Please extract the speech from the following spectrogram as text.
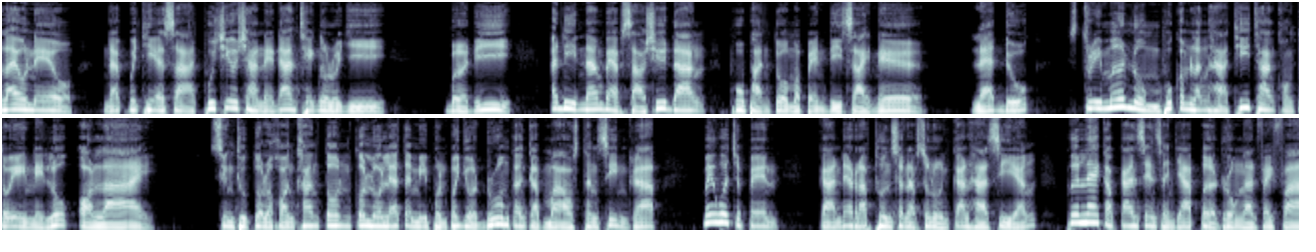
ไลโอเนลนักวิทยาศาสตร์ผู้เชี่ยวชาญในด้านเทคโนโลยี เบอร์ดี้อดีตนางแบบสาวชื่อดัง ผู้ผันตัวมาเป็นดีไซเนอร์ และดุ๊กสตรีมเมอร์หนุ่มผู้กำลังหาที่ทางของตัวเองในโลกออนไลน์ ซึ่งทุกตัวละครข้างต้นก็ล้วนแล้วแต่มีผลประโยชน์ร่วมกันกับมิลส์ทั้งสิ้นครับ ไม่ว่าจะเป็นการได้รับทุนสนับสนุนการหาเสียง เพื่อแลกกับการเซ็นสัญญาเปิดโรงงานไฟฟ้า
